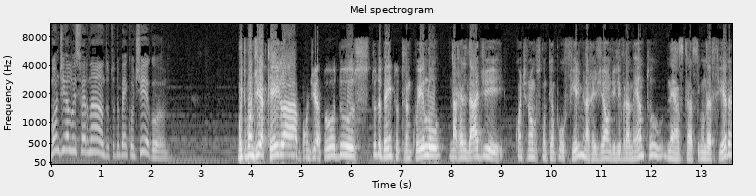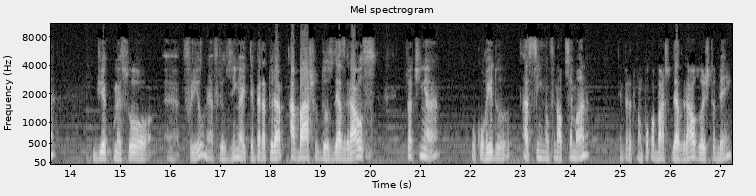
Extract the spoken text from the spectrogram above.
Bom dia, Luiz Fernando, tudo bem contigo? Muito bom dia, Keila. Bom dia a todos. Tudo bem, tudo tranquilo. Na realidade, continuamos com tempo firme na região de livramento nesta segunda-feira. O dia começou é, frio, né? Friozinho, aí temperatura abaixo dos 10 graus. Já tinha ocorrido assim no final de semana. Temperatura um pouco abaixo dos 10 graus, hoje também.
